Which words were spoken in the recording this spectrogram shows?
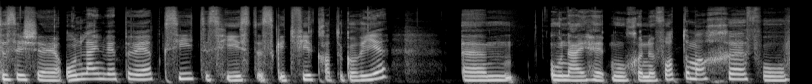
Das war ein Online-Wettbewerb. Das heisst, es gibt vier Kategorien. Ähm, und dann konnte man ein Foto machen von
